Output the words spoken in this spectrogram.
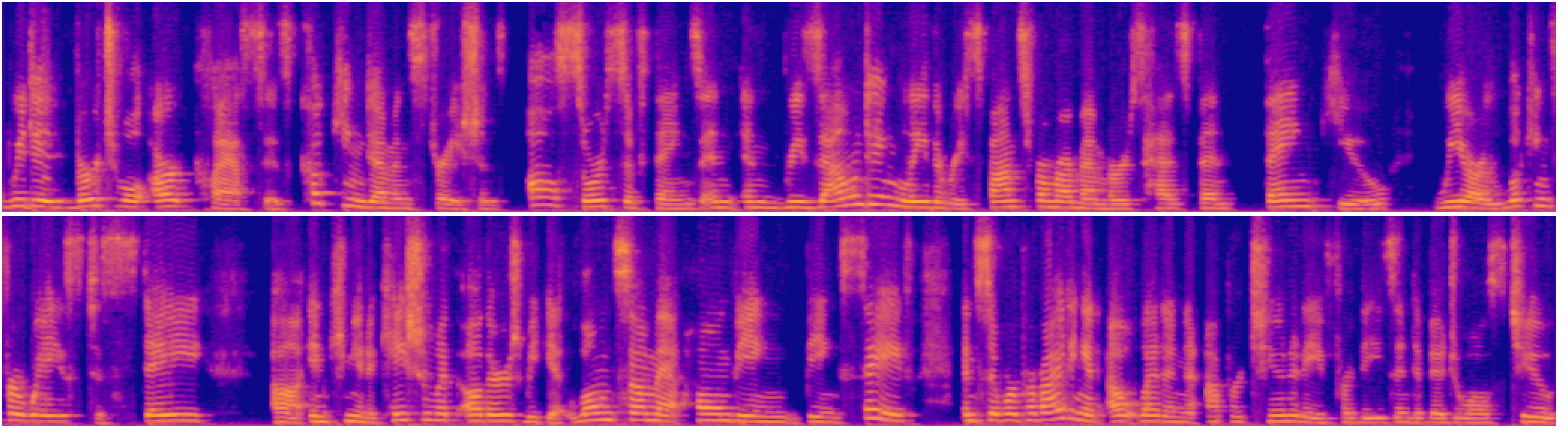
we did virtual art classes, cooking demonstrations, all sorts of things. And, and resoundingly, the response from our members has been thank you. We are looking for ways to stay uh, in communication with others. We get lonesome at home being being safe, and so we're providing an outlet and an opportunity for these individuals to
